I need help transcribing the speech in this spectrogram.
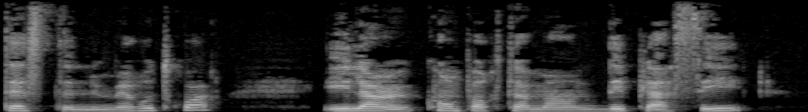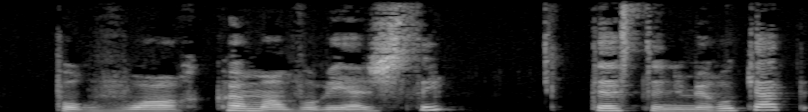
Test numéro trois, il a un comportement déplacé pour voir comment vous réagissez. Test numéro 4,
